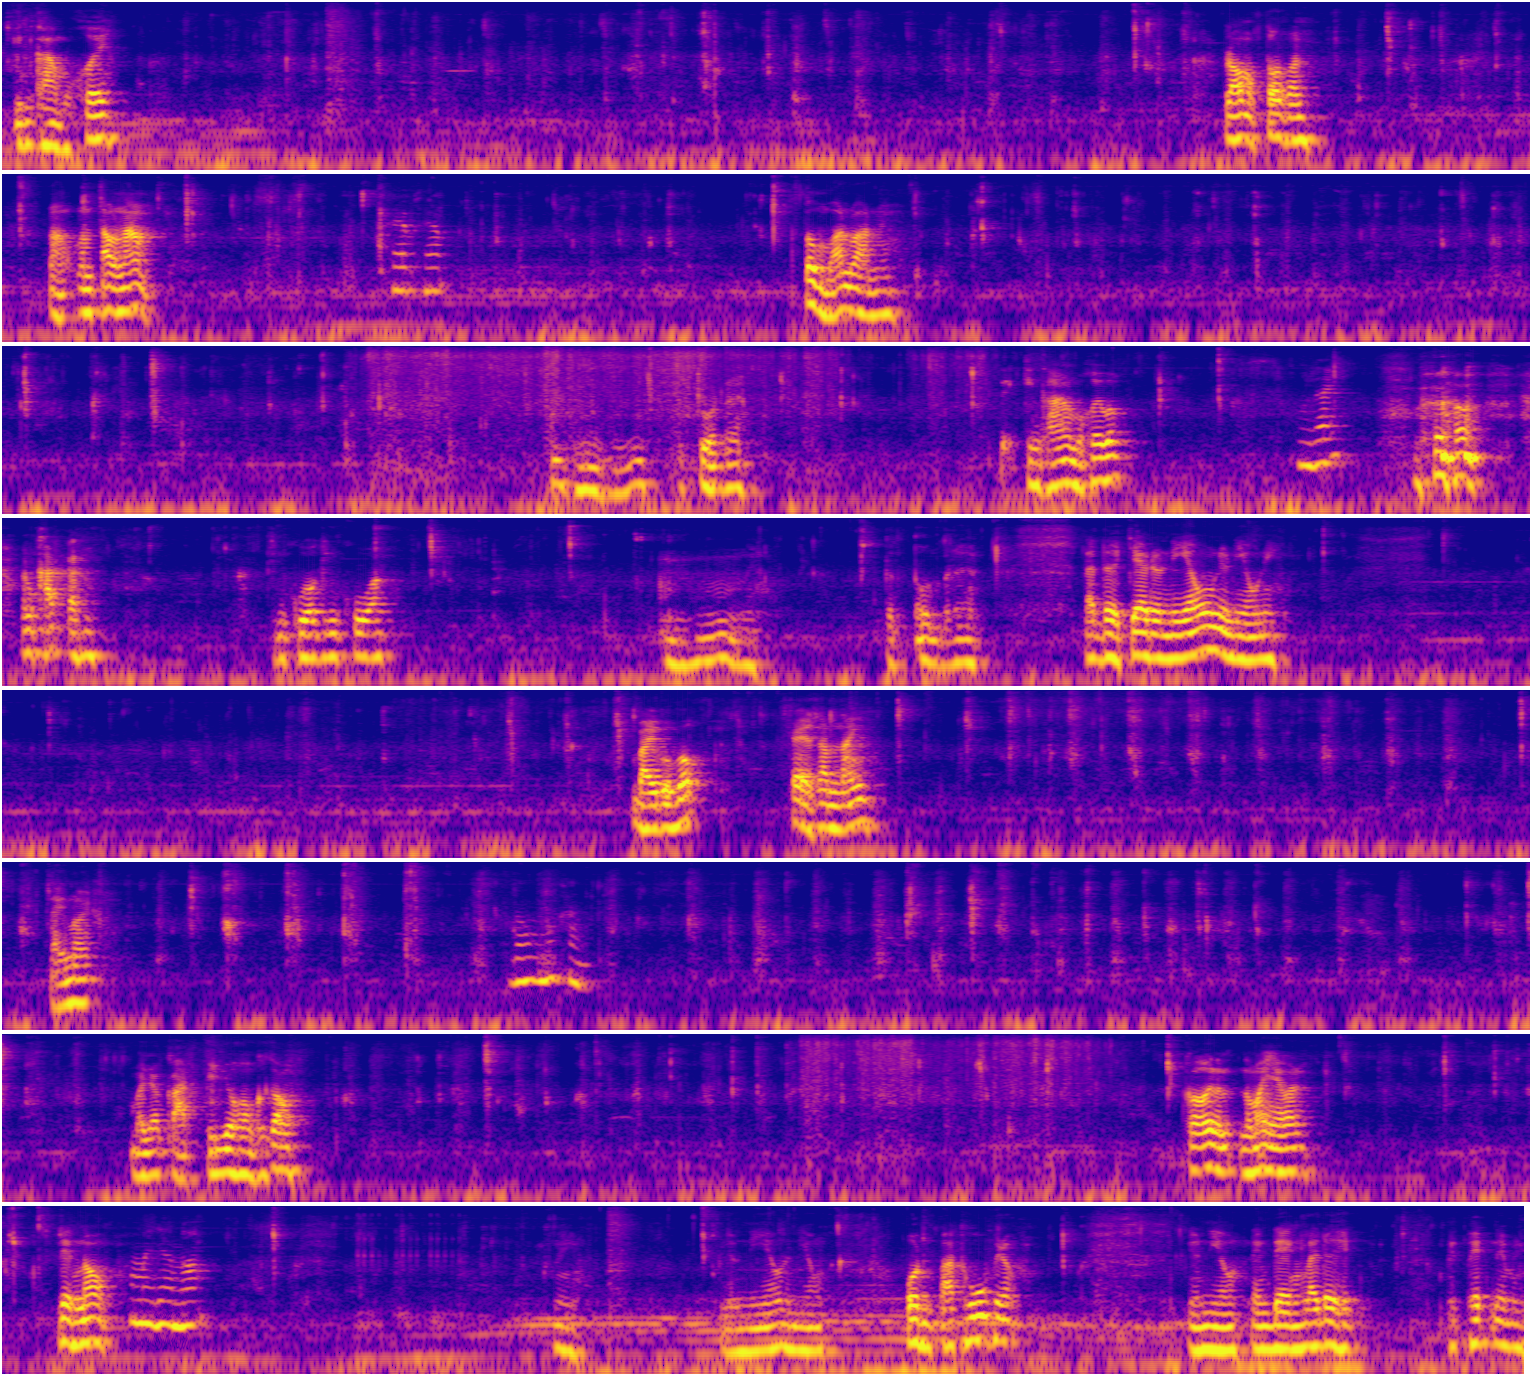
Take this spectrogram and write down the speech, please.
กินข้าวหมูเคยลองหมกต้นก่อน หมักน้ำเต้าน้แซ่บแซ่บำต้มหวานหวานๆนี่อื้อหือจวดเลยเด็กกินข้าวมันบ่เคยเบ้างมึงใช่มันคัดกัน กินครัวกินครัว อืม นี่ต้นต้นๆไปเลยแล้วเดือดแจ้วเหนียวเหนียวเหนียวๆนี่ใบบุบกแก่ซ้ำไหนใส่หน่อย ลองมาขัง บรรยากาศกินอยู่ห้องคือเก่าก็เอิ้นหน่อไม้ยังไงเลี้ยงน้องทำไมเดี๋ยวน้องนี่เหนียวเหนียวเหนียวปนปลาทูพี่น้องเหนียวเหนียวแดงแดงๆไรเดอร์เห็ดเผ็ดเผ็ดๆเนี่ยมัน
